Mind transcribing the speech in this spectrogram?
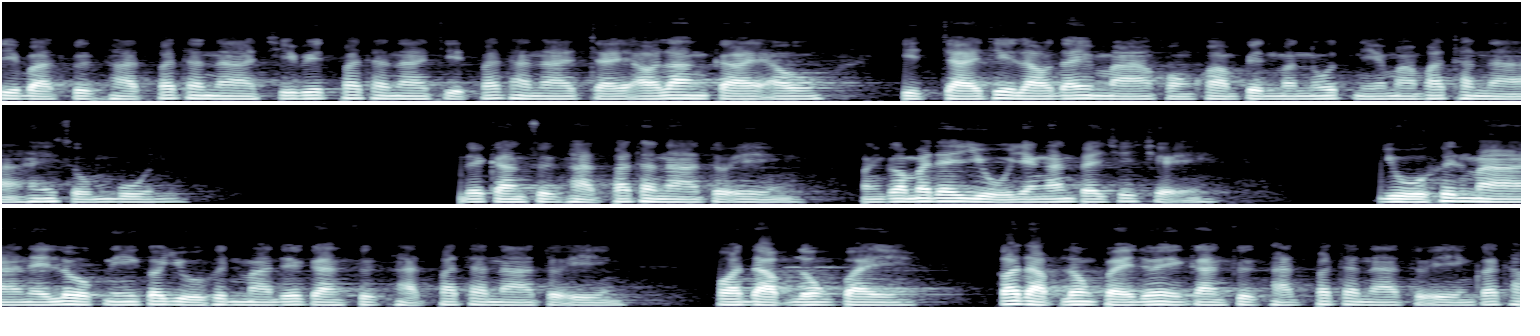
ฏิบัติฝึกหัดพัฒนาชีวิตพัฒนาจิตพัฒนาใจเอาร่างกายเอาจิตใจที่เราได้มาของความเป็นมนุษย์เนี่ยมาพัฒนาให้สมบูรณ์โดยการฝึกหัดพัฒนาตัวเอง มันก็ไม่ได้อยู่อย่างนั้นไปเฉยๆ อยู่ขึ้นมาในโลกนี้ก็อยู่ขึ้นมาด้วยการฝึกหัดพัฒนาตัวเอง พอดับลงไป ก็ดับลงไปด้วยการฝึกหัดพัฒนาตัวเองก็ท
